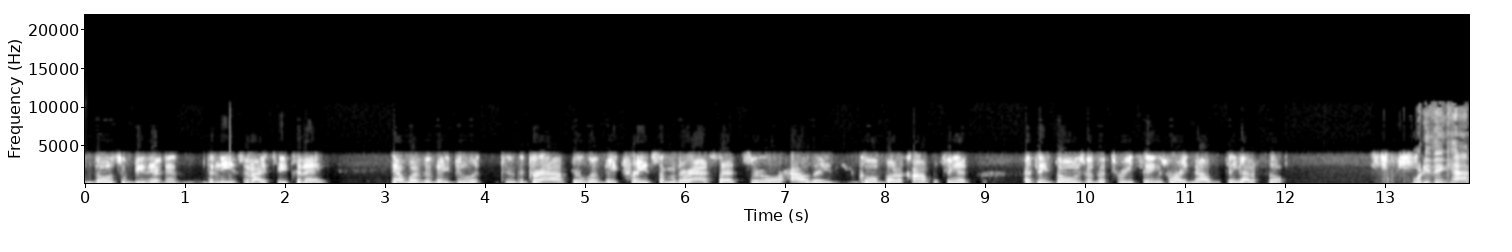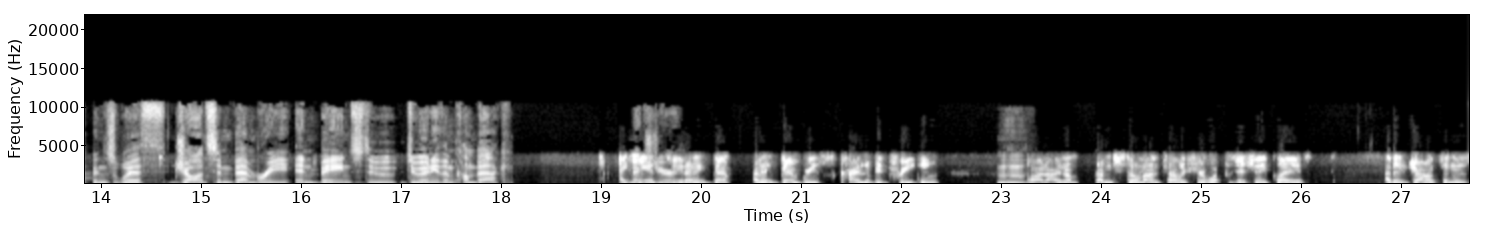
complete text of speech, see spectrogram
those would be the the needs that I see today. Now, whether they do it through the draft or whether they trade some of their assets or, or how they go about accomplishing it, I think those are the three things right now that they got to fill. What do you think happens with Johnson, Bembry, and Baynes? Do do any of them come back? I can't year? see it. I think Bem- I think Bembry's kind of intriguing, mm-hmm. but I'm I'm still not entirely sure what position he plays. I think Johnson is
